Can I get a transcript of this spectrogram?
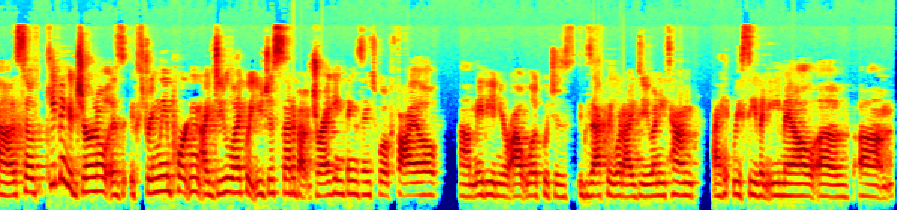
Uh, so keeping a journal is extremely important. I do like what you just said about dragging things into a file, uh, maybe in your Outlook, which is exactly what I do. Anytime I receive an email of um,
